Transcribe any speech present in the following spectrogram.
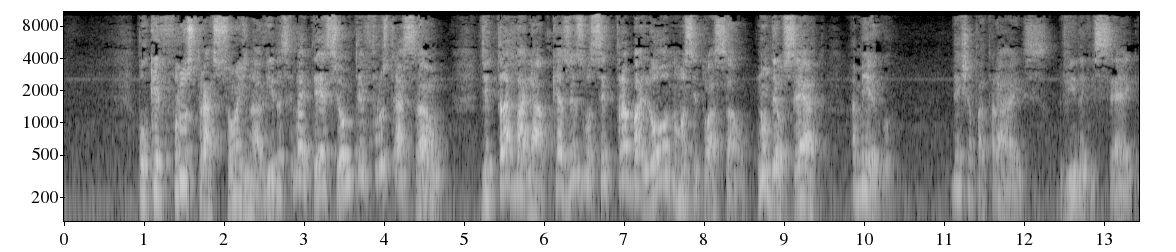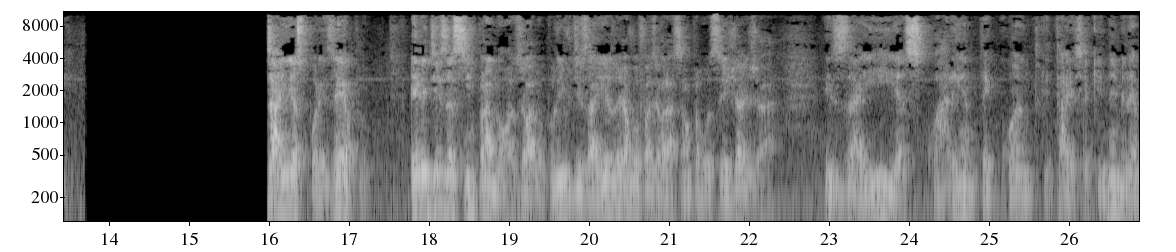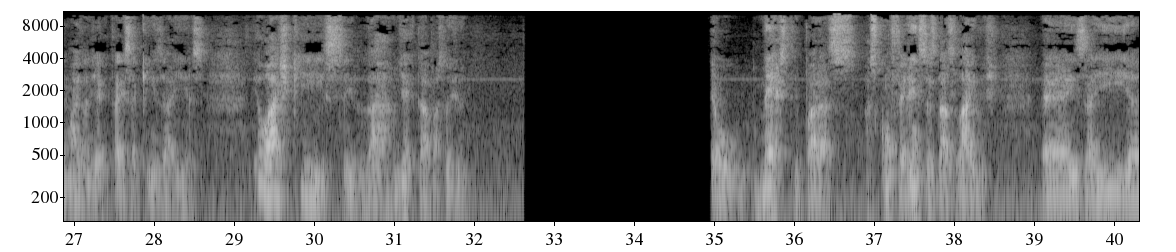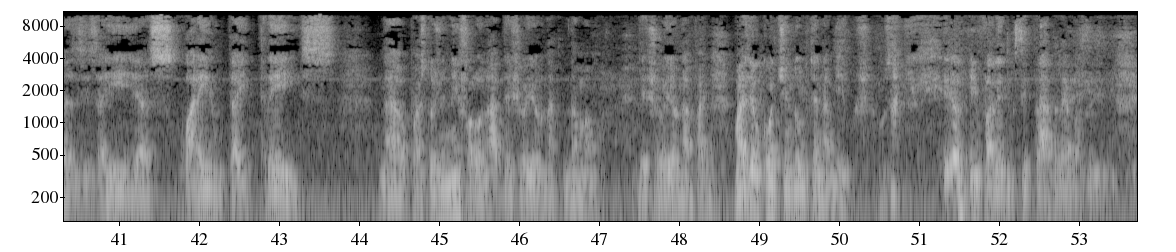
Porque frustrações na vida você vai ter. Esse homem tem frustração de trabalhar, porque às vezes você trabalhou numa situação, não deu certo, amigo, deixa para trás, vida que segue. Isaías, por exemplo, ele diz assim para nós, olha, o livro de Isaías, eu já vou fazer oração para você já já. Isaías 40 e quanto que está isso aqui, nem me lembro mais onde é que está isso aqui Isaías. Eu acho que, sei lá, onde é que está, pastor Júnior? É o mestre para as, as conferências das lives. É Isaías, Isaías 43. Né? O pastor Júnior nem falou nada, deixou eu na, na mão. Deixou eu na paz. Mas eu continuo tendo amigos. Os amigos Eu nem falei do que se trata, né, pastor?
